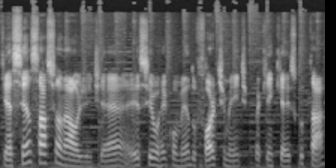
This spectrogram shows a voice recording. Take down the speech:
que é sensacional, gente. É, esse eu recomendo fortemente para quem quer escutar.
